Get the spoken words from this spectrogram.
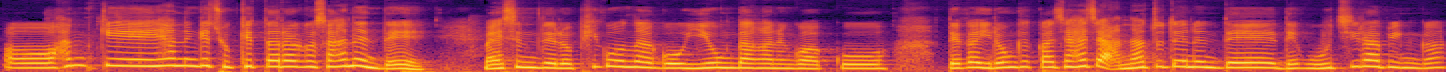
어, 함께 하는 게 좋겠다라고 해서 하는데 말씀대로 피곤하고 이용당하는 것 같고 내가 이런 것까지 하지 않아도 되는데 내가 오지랖인가?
